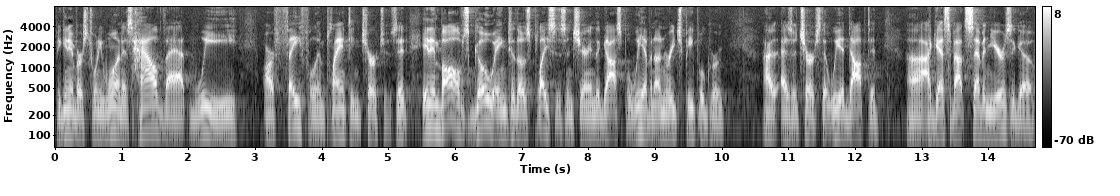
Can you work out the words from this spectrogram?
beginning in verse 21, is how that we are faithful in planting churches. It, it involves going to those places and sharing the gospel. We have an unreached people group uh, as a church that we adopted, uh, I guess, about seven years ago.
